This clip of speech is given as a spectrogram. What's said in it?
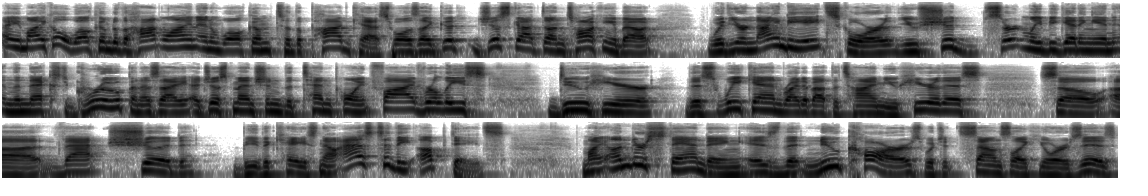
Hey, Michael, welcome to the hotline and welcome to the podcast. Well, as I just got done talking about, with your 98 score, you should certainly be getting in in the next group. And as I, just mentioned, the 10.5 release due here this weekend, right about the time you hear this. So uh, that should be the case. Now, as to the updates, my understanding is that new cars, which it sounds like yours is,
